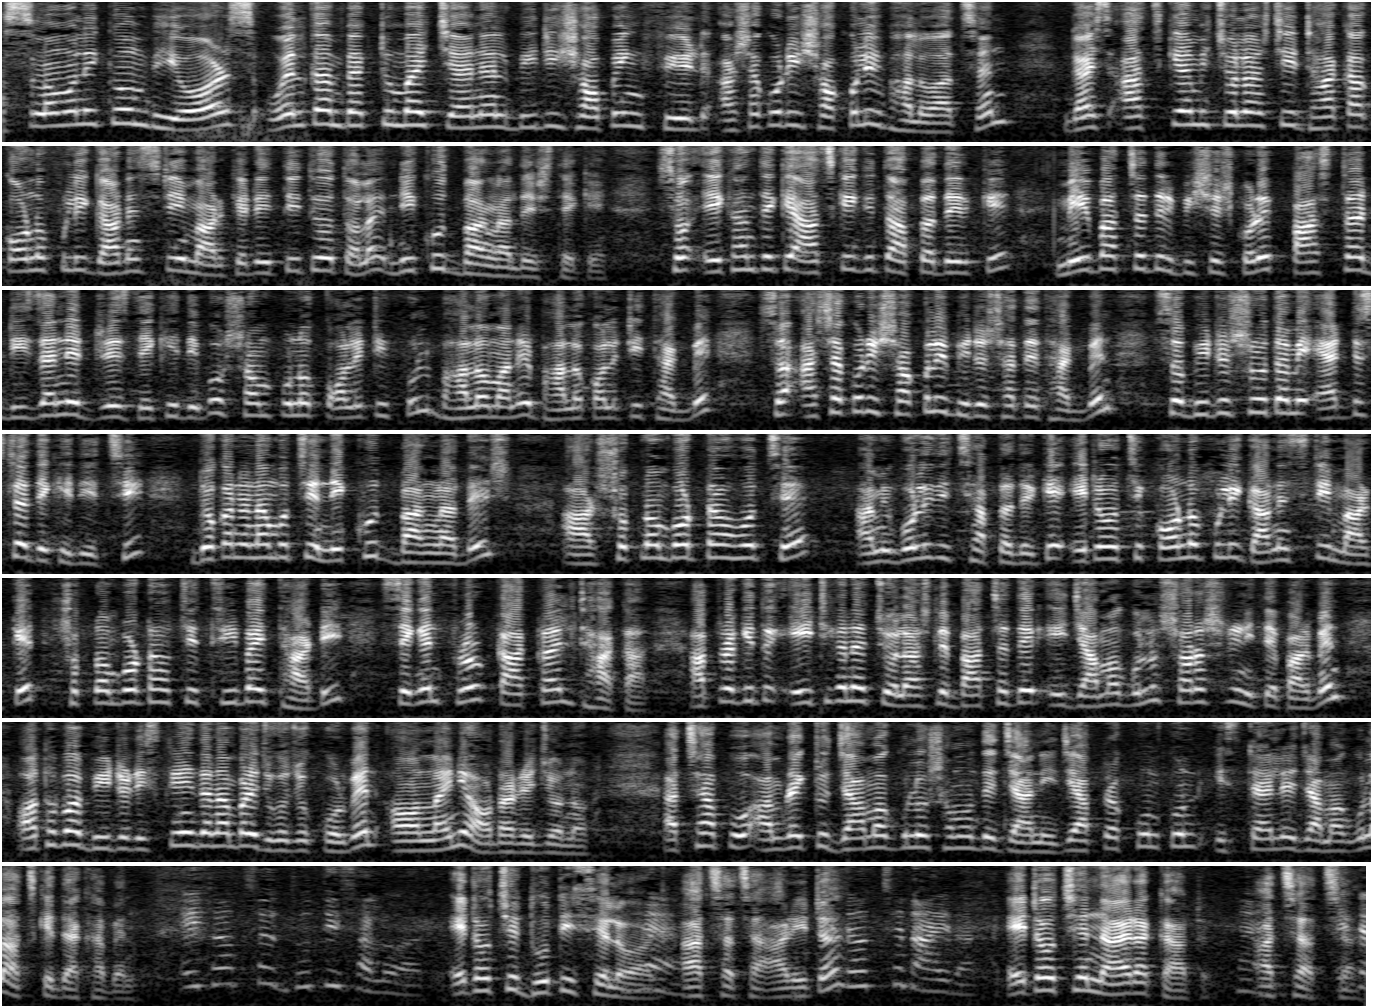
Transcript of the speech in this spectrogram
আসসালামু আলাইকুম viewers, welcome back to my channel BD shopping field আশা করি সকলেই ভালো আছেন। গাইস, আজকে আমি চলে আসছি ঢাকা কর্ণফুলি গার্ডেন সিটি মার্কেটের তৃতীয় তলায় নিখুঁত বাংলাদেশ থেকে। সো এখান থেকে আজকে কিন্তু আপনাদেরকে মেয়ে বাচ্চাদের বিশেষ করে পাঁচটা ডিজাইনের ড্রেস দেখিয়ে দিব। সম্পূর্ণ কোয়ালিটি ফুল ভালো মানের, ভালো কোয়ালিটি থাকবে। সো আশা করি সকলেই ভিডিওর সাথে থাকবেন। সো ভিডিওর শুরুতে আমি অ্যাড্রেসটা দেখিয়ে দিচ্ছি। দোকানের নাম হচ্ছে নিখুঁত বাংলাদেশ। আর শপ নম্বরটা হচ্ছে, আমি বলে দিচ্ছি আপনাদেরকে, এটা হচ্ছে Karnaphuli garden city market. Shop নম্বরটা হচ্ছে three by thirty second floor Kakrail Dhaka. আপনারা কিন্তু এই ঠিকানায় চলে আসলে বাচ্চাদের এই জামাগুলো সরাসরি নিতে পারবেন অথবা ভিডিওর স্ক্রিনে দেওয়া নাম্বারে যোগাযোগ করবেন অনলাইনে অর্ডারের জন্য। আচ্ছা আপু আমরা একটু জামাগুলো সম্বন্ধে জানি যে আপনারা কোন কোন স্টাইলের জামাগুলো আজকে দেখাবেন। এটা হচ্ছে ধুতি সালোয়ার। এটা হচ্ছে ধুতি সেলোয়ার। হ্যাঁ। আচ্ছা আচ্ছা আর এটা? এটা হচ্ছে নাইরা। এটা হচ্ছে নায়রা কাট। হ্যাঁ, আচ্ছা আচ্ছা।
